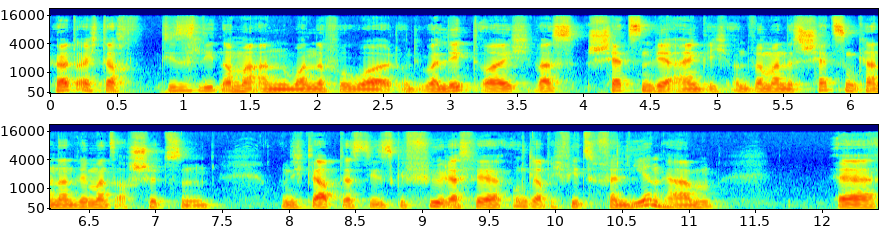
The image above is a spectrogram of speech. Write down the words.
hört euch doch dieses Lied nochmal an, Wonderful World, und überlegt euch, was schätzen wir eigentlich? Und wenn man das schätzen kann, dann will man es auch schützen. Und ich glaube, dass dieses Gefühl, dass wir unglaublich viel zu verlieren haben, äh,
